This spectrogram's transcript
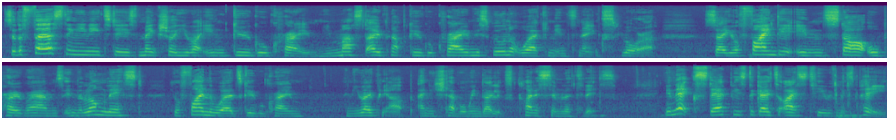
So the first thing you need to do is make sure you are in Google Chrome. You must open up Google Chrome, this will not work in Internet Explorer. So you'll find it in Start All Programs in the long list, you'll find the words Google Chrome and you open it up and you should have a window that looks kind of similar to this. Your next step is to go to ICT with Miss P.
